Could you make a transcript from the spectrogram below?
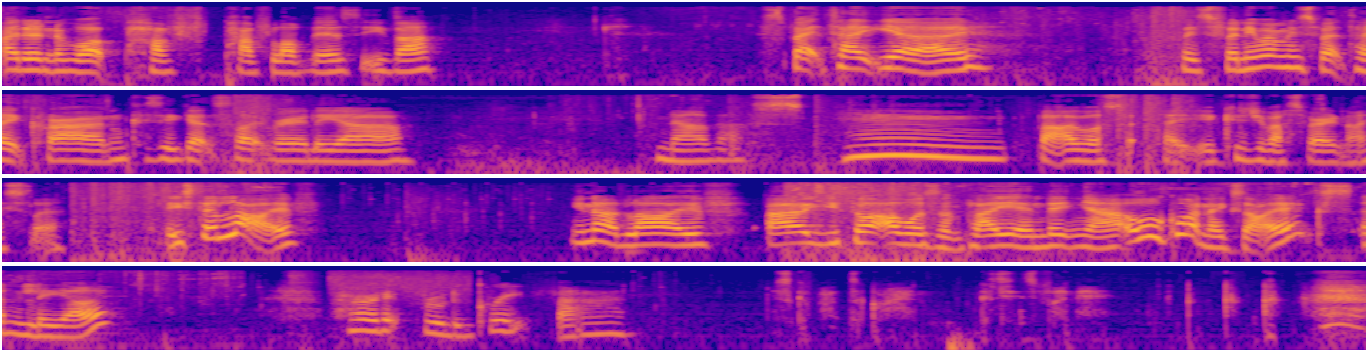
I don't know what Pav Pavlov is either. Spectate Yo. But it's funny when we spectate Cran because he gets like really uh nervous. Hmm. But I will spectate you because you've asked very nicely. Are you still live? You're not live. Oh, you thought I wasn't playing, didn't you? Oh, go on, Exotics and Leo. Heard it through the grapevine. Let's go back to Cran because it's funny.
